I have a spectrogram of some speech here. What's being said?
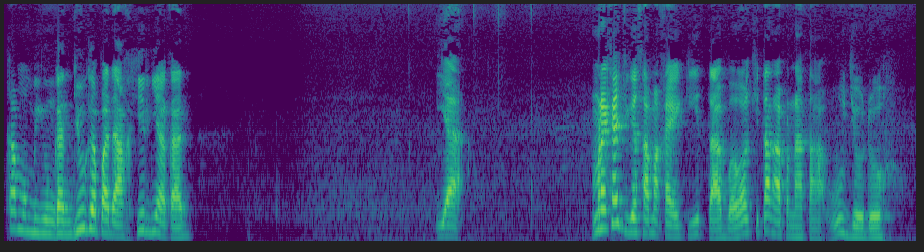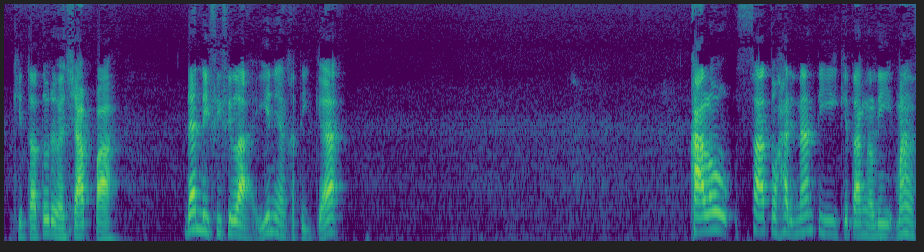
kan membingungkan juga pada akhirnya kan? Ya mereka juga sama kayak kita bahwa kita nggak pernah tahu jodoh kita tuh dengan siapa. Dan di sisi lain yang ketiga kalau satu hari nanti kita ngeli mas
